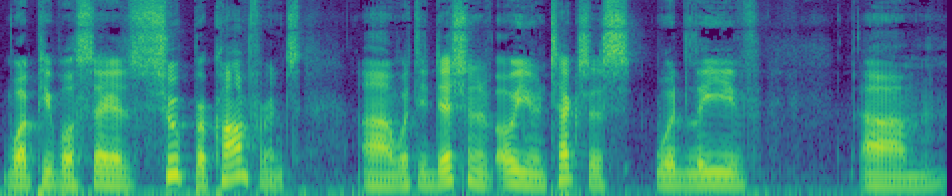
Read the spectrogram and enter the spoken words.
what people say is super conference, uh, with the addition of OU and Texas, would leave um,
